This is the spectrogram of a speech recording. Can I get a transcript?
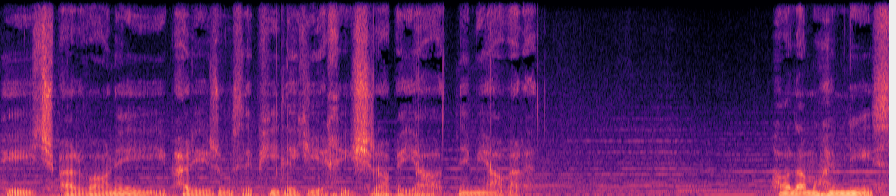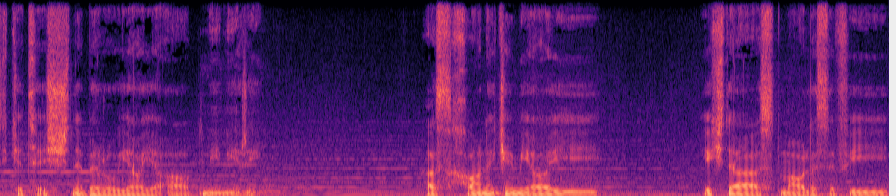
هیچ پروانه ای پری روز پیلگی خیش را به یاد نمی آورد. حالا مهم نیست که تشنه به رویای آب می میریم از خانه که می آیی یک دست مال سفید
